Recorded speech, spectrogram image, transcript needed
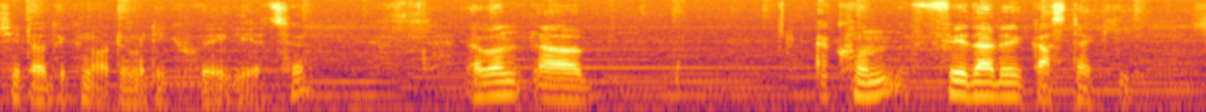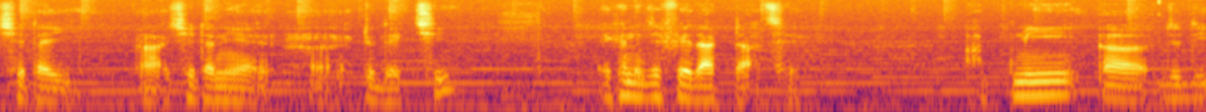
সেটাও দেখুন অটোমেটিক হয়ে গিয়েছে। এবং এখন ফেদারের কাজটা কি, সেটাই সেটা নিয়ে একটু দেখছি। এখানে যে ফেদারটা আছে, আপনি যদি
